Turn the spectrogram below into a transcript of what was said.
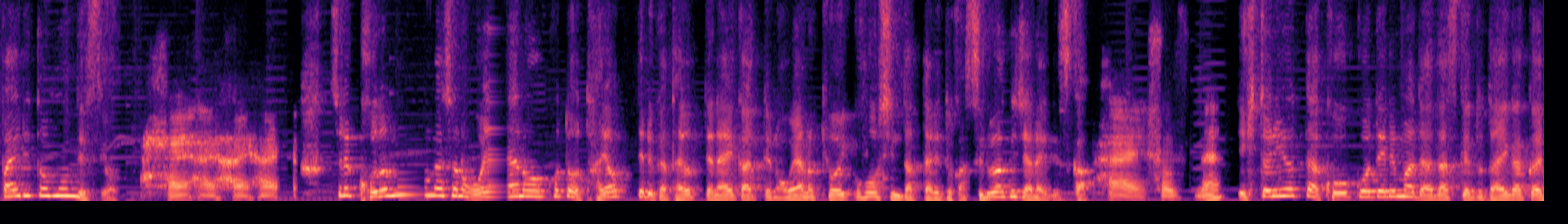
ぱいいると思うんですよ。はいはいはいはい。それ子供がその親のことを頼ってるか頼ってないかっていうのは親の教育方針だったりとかするわけじゃないですか。はい、そうですね。で人によっては高校出るまでは出すけど大学は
